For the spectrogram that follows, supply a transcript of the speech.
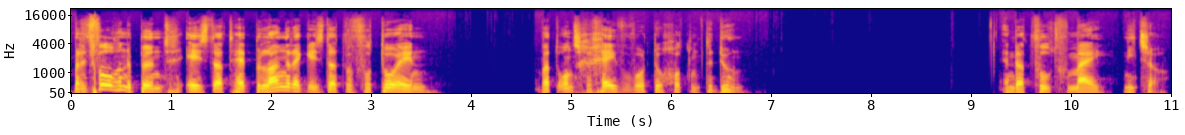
Maar het volgende punt is dat het belangrijk is dat we voltooien wat ons gegeven wordt door God om te doen. En dat voelt voor mij niet zo.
